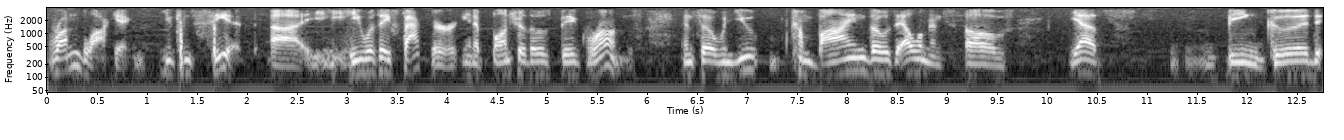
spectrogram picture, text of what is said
run blocking. You can see it. Uh, he, he was a factor in a bunch of those big runs. And so when you combine those elements of, yes, being good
